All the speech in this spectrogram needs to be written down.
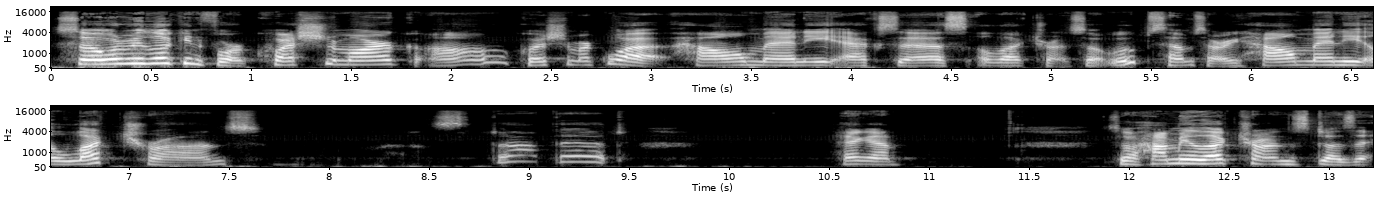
So what are we looking for? Question mark? Oh, question mark what? How many excess electrons? So, oops, I'm sorry. How many electrons Stop that. Hang on. So how many electrons does it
